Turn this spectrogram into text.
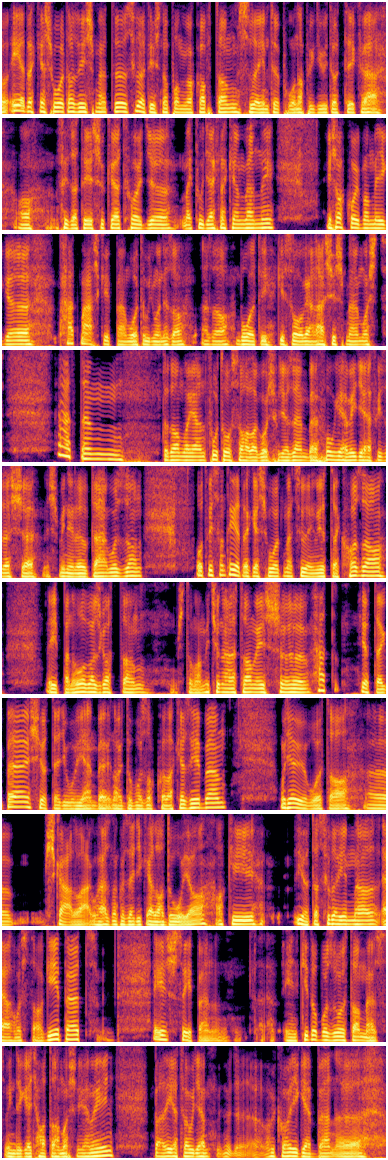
Érdekes volt az is, mert születésnapomra kaptam, szüleim több hónapig gyűjtötték rá a fizetésüket, hogy meg tudják nekem venni, és akkoriban még hát másképpen volt úgymond ez a, ez a bolti kiszolgálás is, mert most hát nem tudom, olyan futószalagos, hogy az ember fogja, vigye, fizesse, és minél előbb távozzon. Ott viszont érdekes volt, mert szüleim jöttek haza, éppen olvasgattam, most tudom, mit csináltam, és hát jöttek be, és jött egy új ember nagy dobozokkal a kezében. Ugye ő volt a, a Skála áruháznak az egyik eladója, aki jött a szüleimmel, elhozta a gépet, és szépen én kidobozoltam, ez mindig egy hatalmas élmény, illetve ugye, amikor régebben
